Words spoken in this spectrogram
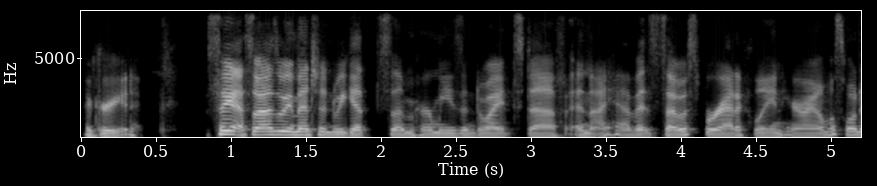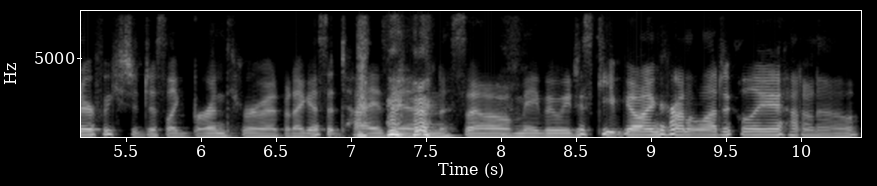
agreed so yeah, so as we mentioned, we get some Hermes and Dwight stuff, and I have it so sporadically in here. I almost wonder if we should just like burn through it, but I guess it ties in. so maybe we just keep going chronologically. I don't know.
